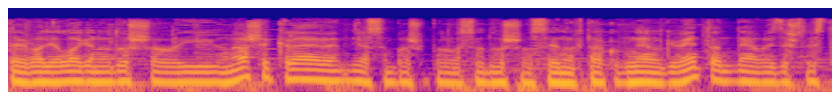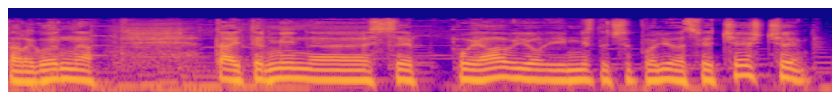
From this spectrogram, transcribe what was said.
taj valje lagano došao i u naše krajeve, ja sam baš upravo sad došao sa jednog takvog dnevnog eventa, nema veze što je stara godina, taj termin e, se pojavio i mislim da će se pojavljivati sve češće, e,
